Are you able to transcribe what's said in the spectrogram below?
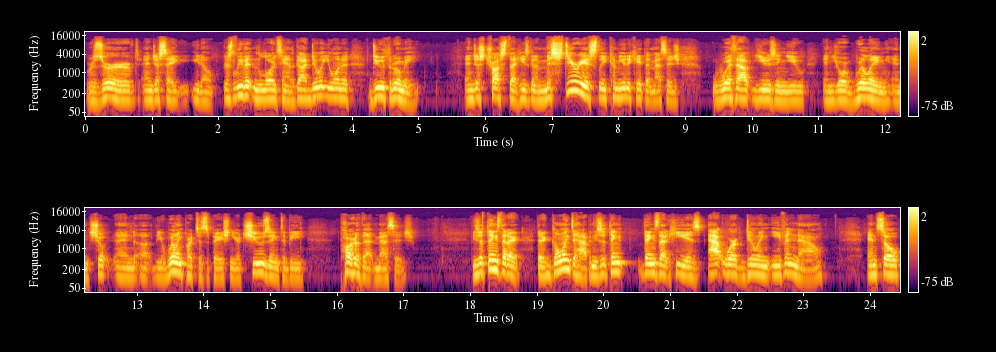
reserved and just say, you know, just leave it in the Lord's hands. God, do what you want to do through me and just trust that he's going to mysteriously communicate that message without using you and your willing and cho- and uh, your willing participation you're choosing to be part of that message. These are things that are that are going to happen. These are thing, things that he is at work doing even now. And so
